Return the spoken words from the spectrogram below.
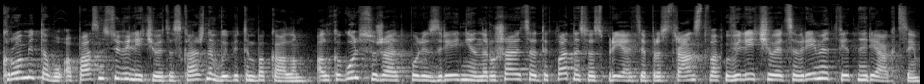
Кроме того, опасность увеличивается с каждым выпитым бокалом. Алкоголь сужает поле зрения, нарушается адекватность восприятия пространства, увеличивается время ответной реакции.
